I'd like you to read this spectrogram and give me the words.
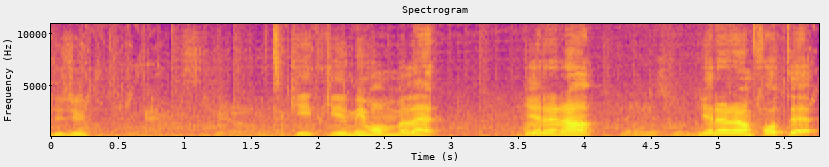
GG. Ez a két kill, mi van vele? Gyere rá! Players remain. Gyere rám, Fater!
